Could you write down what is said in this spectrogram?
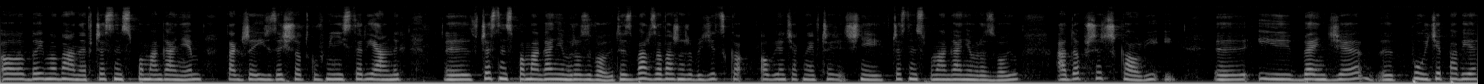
obejmowane wczesnym wspomaganiem, także i ze środków ministerialnych, y, wczesnym wspomaganiem rozwoju. To jest bardzo ważne, żeby dziecko objąć jak najwcześniej wczesnym wspomaganiem rozwoju, a do przedszkoli i, y, i będzie, y, pójdzie prawie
